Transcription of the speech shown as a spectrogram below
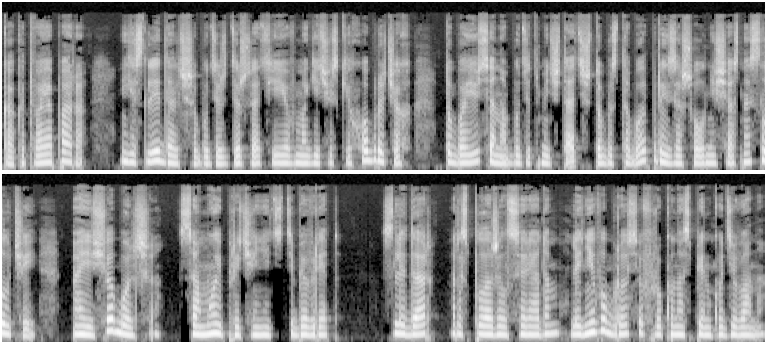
как и твоя пара. Если и дальше будешь держать ее в магических обручах, то, боюсь, она будет мечтать, чтобы с тобой произошел несчастный случай. А еще больше — самой причинить тебе вред». Следар расположился рядом, лениво бросив руку на спинку дивана.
